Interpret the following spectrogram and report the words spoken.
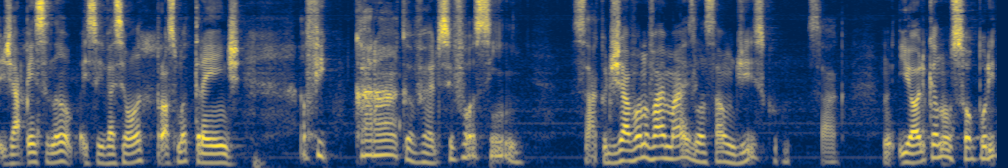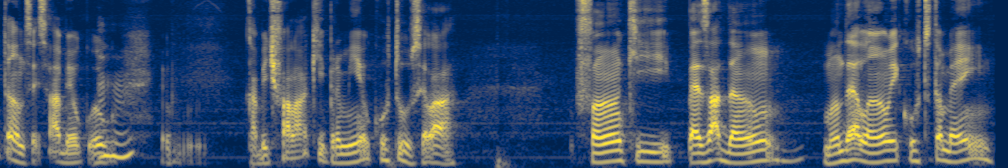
Já pensa, não, isso aí vai ser uma próxima trend. Eu fico, caraca, velho, se for assim, saca? O Djavan não vai mais lançar um disco, saca? E olha que eu não sou puritano, vocês sabem. Eu, eu, Uhum. Acabei de falar aqui, pra mim eu curto, sei lá, funk, pesadão, mandelão e curto também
